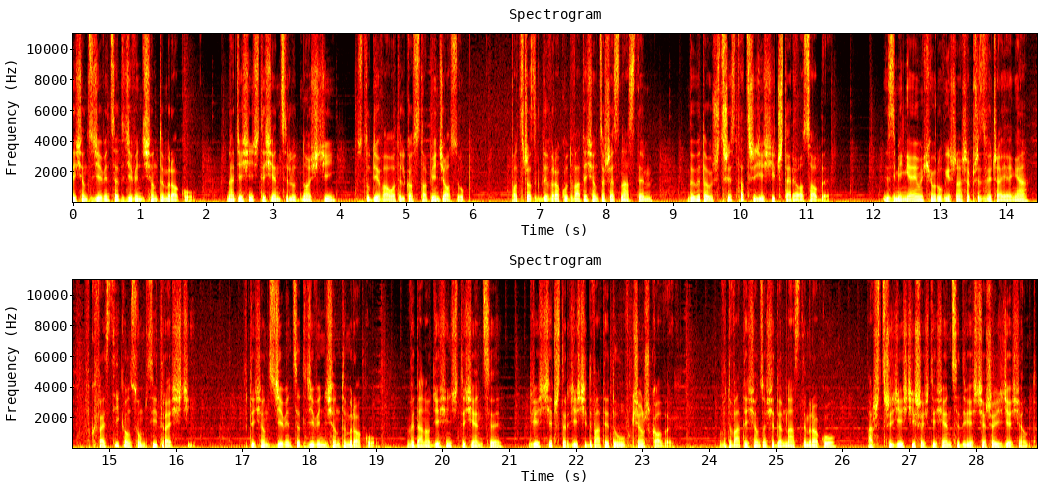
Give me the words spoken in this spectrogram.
W 1990 roku na 10 tysięcy ludności studiowało tylko 105 osób, podczas gdy w roku 2016 były to już 334 osoby. Zmieniają się również nasze przyzwyczajenia w kwestii konsumpcji treści. W 1990 roku wydano 10 242 tytułów książkowych. W 2017 roku aż 36 260.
